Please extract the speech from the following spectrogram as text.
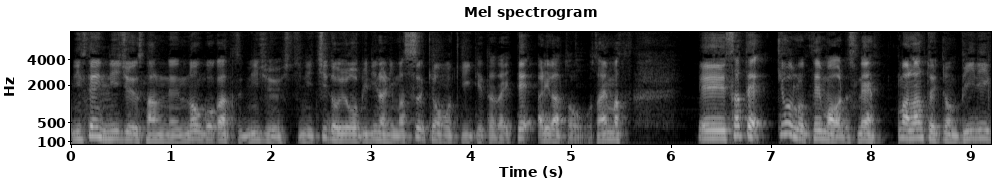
2023年の5月27日土曜日になります。今日も聞いていただいてありがとうございます。えー、さて、今日のテーマはですね、まあなんといっても B リー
